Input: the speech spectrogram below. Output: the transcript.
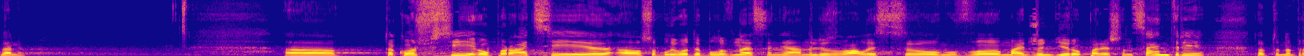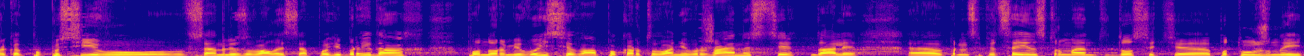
Далі. Також всі операції, особливо де були внесення, аналізувались в My John Operation Center. Тобто, наприклад, по посіву все аналізувалося по гібридах, по нормі висіва, по картуванню врожайності. Далі, Е, в принципі, цей інструмент досить е, потужний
